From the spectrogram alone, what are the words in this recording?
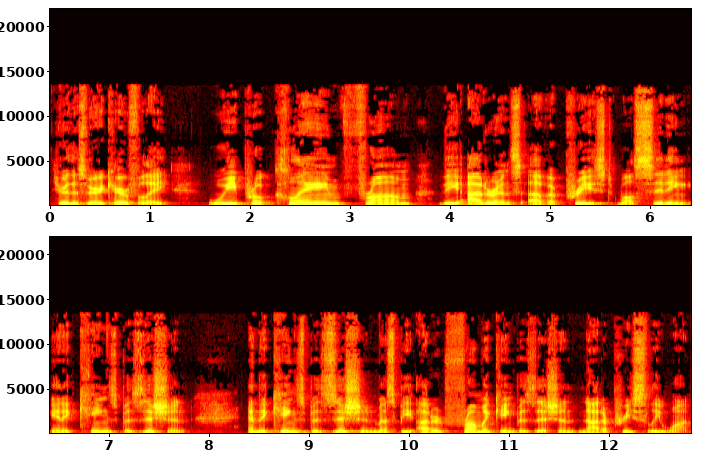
hear this very carefully we proclaim from the utterance of a priest while sitting in a king's position. And the king's position must be uttered from a king position, not a priestly one.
